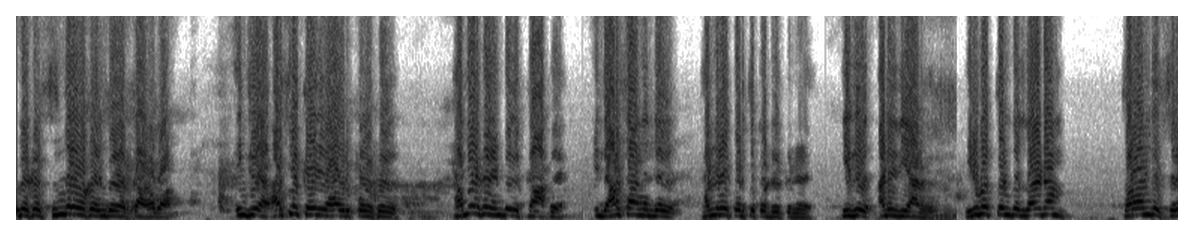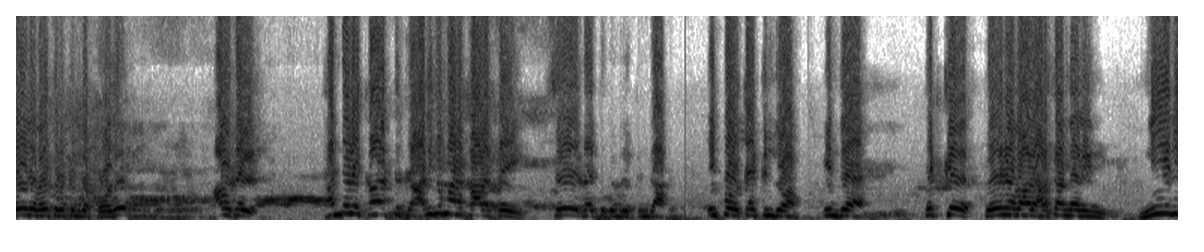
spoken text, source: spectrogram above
இவர்கள் சிங்களவர்கள் என்பதற்காகவா? இங்கு அரசியல் கைதிகளாக இருப்பவர்கள் தமிழர்கள் என்பதற்காக இந்த அரசாங்கங்கள் தண்டனை கொடுத்துக் கொண்டிருக்கின்றன. இது அநீதியானது. இருபத்தி ஒன்பது வருடம் தொடர்ந்து சிறையில் வைத்திருக்கின்ற போது அவர்கள் தண்டனை காலத்துக்கு அதிகமான காலத்தை சிறையில் வைத்துக் கொண்டிருக்கின்றார்கள். இப்போது கேட்கின்றோம் இந்த தெற்கு பேரினவாத அரசாங்கங்களின் நீதி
